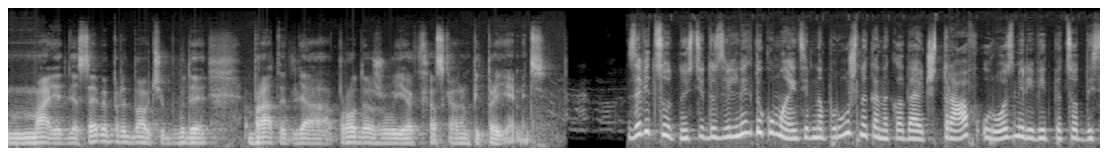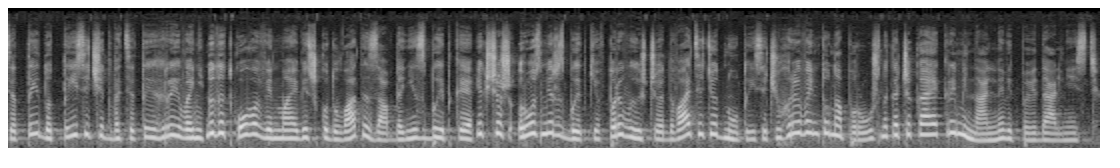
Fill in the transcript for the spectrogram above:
має для себе придбав, чи буде брати для продажу, як скажімо, підприємець. За відсутності дозвільних документів на порушника накладають штраф у розмірі від 510 до 1020 гривень. Додатково він має відшкодувати завдані збитки. Якщо ж розмір збитків перевищує 21 тисячу гривень, то на порушника чекає кримінальна відповідальність.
